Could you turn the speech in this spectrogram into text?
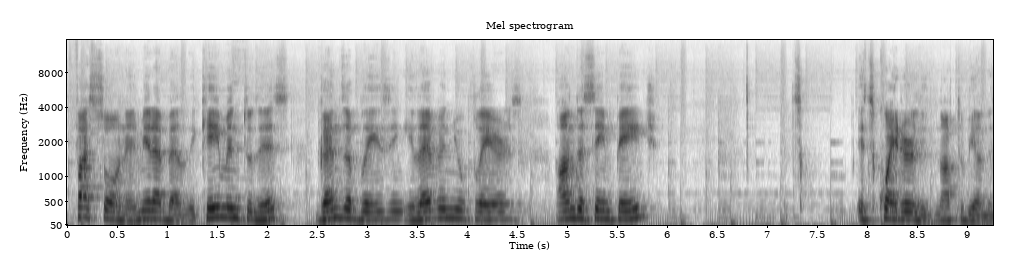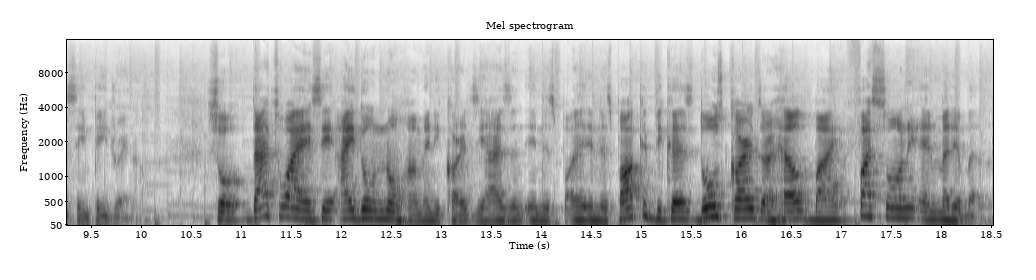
Fassone and Mirabelli came into this guns a blazing, 11 new players on the same page. It's it's quite early not to be on the same page right now. So that's why I say I don't know how many cards he has in, in his in his pocket because those cards are held by Fassone and Mirabelli.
